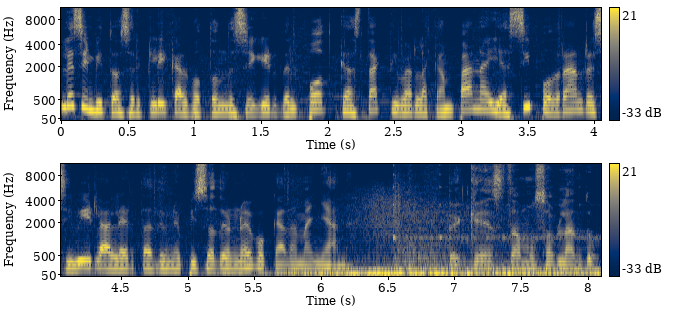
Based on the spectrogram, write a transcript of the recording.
les invito a hacer clic al botón de seguir del podcast, activar la campana y así podrán recibir la alerta de un episodio nuevo cada mañana. ¿De qué estamos hablando?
